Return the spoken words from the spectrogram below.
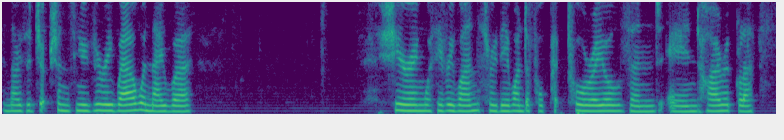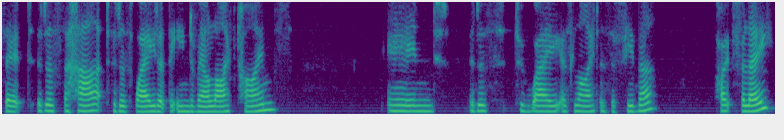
And those Egyptians knew very well when they were sharing with everyone through their wonderful pictorials and, and hieroglyphs that it is the heart that is weighed at the end of our lifetimes. And it is to weigh as light as a feather, hopefully.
